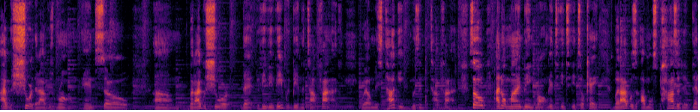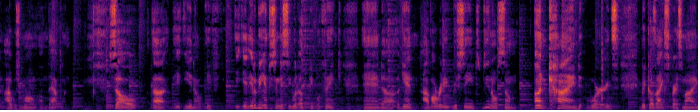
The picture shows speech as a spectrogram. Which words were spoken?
I was sure that I was wrong, and so um, but I was sure that VVV would be in the top five. Well, Miss Taguig was in the top five. So I don't mind being wrong. It's, it's, it's okay. But I was almost positive that I was wrong on that one. So, uh, it, you know, if it, will be interesting to see what other people think. And uh, again, I've already received, you know, some unkind words because I expressed my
